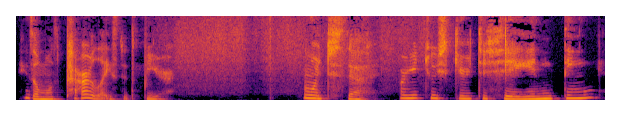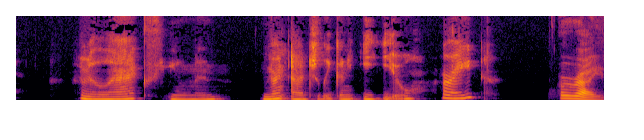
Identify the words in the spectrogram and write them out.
He's almost paralyzed with fear. What's that? Are you too scared to say anything? Relax, human. We aren't actually gonna eat you, right? Right.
